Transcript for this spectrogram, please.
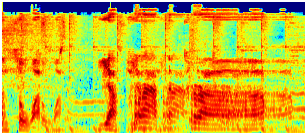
รสวรรค์อย่าพลาดนะครับ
